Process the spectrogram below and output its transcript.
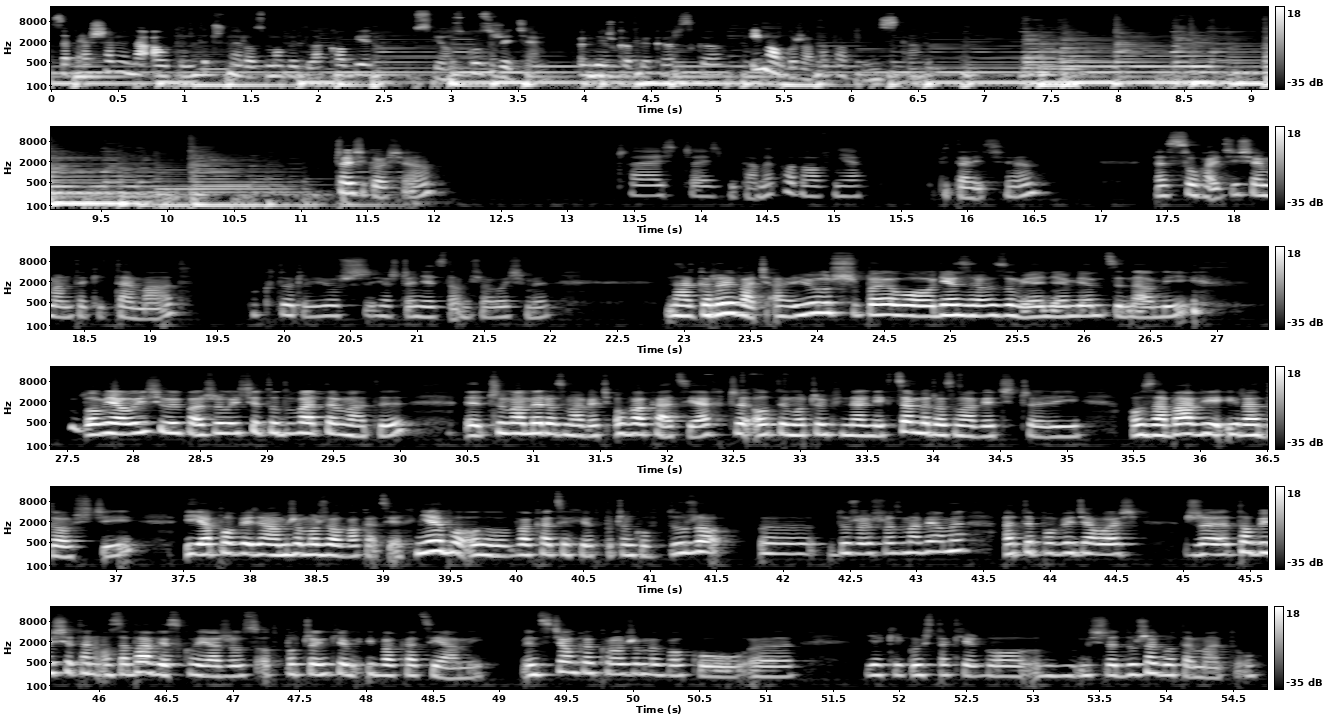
zapraszamy na autentyczne rozmowy dla kobiet w związku z życiem. Agnieszka Piekarska i Małgorzata Pawlińska. Cześć Gosia. Cześć, cześć, witamy ponownie. Witajcie. E, słuchaj, dzisiaj mam taki temat, o który już jeszcze nie zdążyłyśmy nagrywać, a już było niezrozumienie między nami, bo miałyśmy, parzyły się tu dwa tematy. E, czy mamy rozmawiać o wakacjach, czy o tym, o czym finalnie chcemy rozmawiać, czyli o zabawie i radości. I ja powiedziałam, że może o wakacjach nie, bo o wakacjach i odpoczynków dużo, yy, dużo już rozmawiamy, a ty powiedziałaś, że tobie się ten o zabawie skojarzył z odpoczynkiem i wakacjami. Więc ciągle krążymy wokół y, jakiegoś takiego, mm, myślę, dużego tematu.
